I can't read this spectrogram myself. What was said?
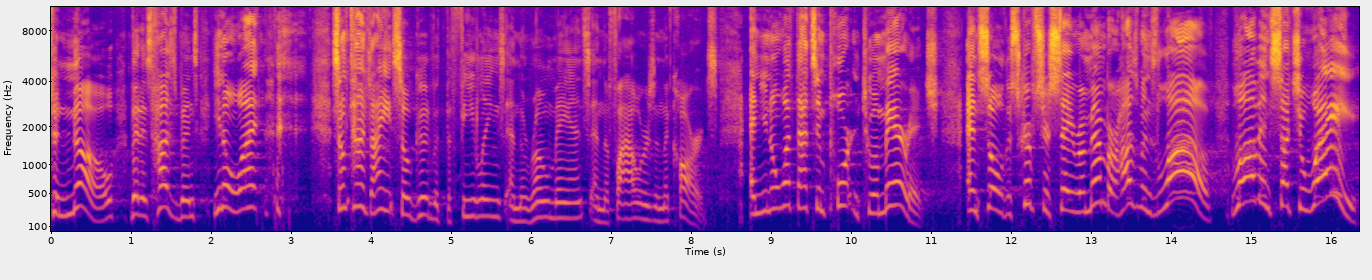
to know that as husbands, you know what? Sometimes I ain't so good with the feelings and the romance and the flowers and the cards. And you know what? That's important to a marriage. And so the scriptures say, remember, husbands, love. Love in such a way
